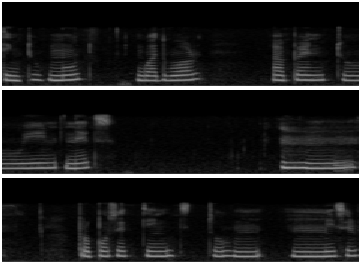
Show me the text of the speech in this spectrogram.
think too much what would happen to him next. Mm, propose things to myself,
